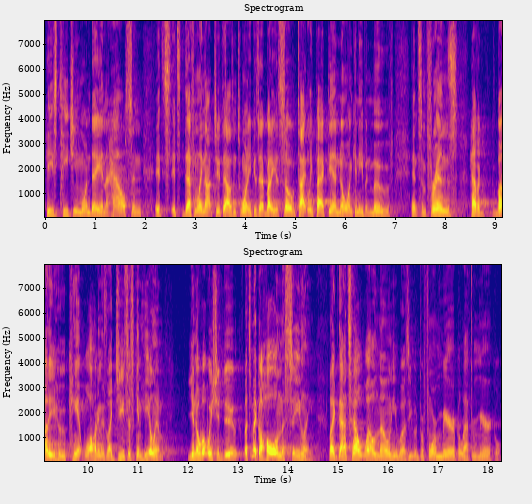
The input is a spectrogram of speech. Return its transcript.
he's teaching one day in the house, and it's, it's definitely not 2020 because everybody is so tightly packed in, no one can even move. And some friends have a buddy who can't walk, and he's like, Jesus can heal him. You know what we should do? Let's make a hole in the ceiling. Like that's how well known he was. He would perform miracle after miracle.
